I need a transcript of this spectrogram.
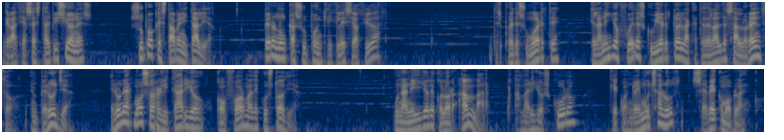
Gracias a estas visiones, supo que estaba en Italia, pero nunca supo en qué iglesia o ciudad. Después de su muerte, el anillo fue descubierto en la Catedral de San Lorenzo, en Perugia, en un hermoso relicario con forma de custodia un anillo de color ámbar, amarillo oscuro, que cuando hay mucha luz se ve como blanco.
